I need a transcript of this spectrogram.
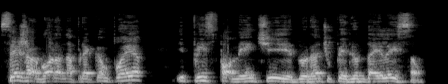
seja agora na pré-campanha e principalmente durante o período da eleição.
